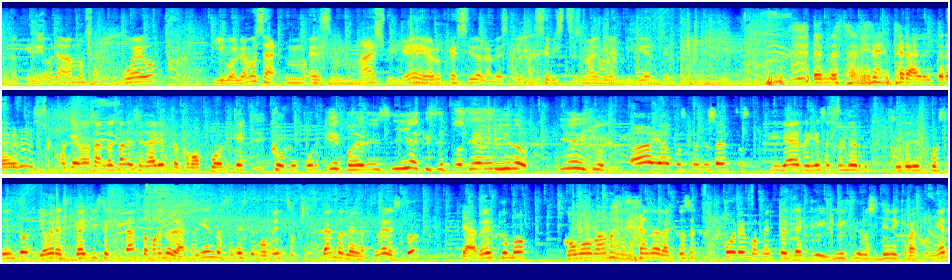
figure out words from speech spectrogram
sino que de una vamos al juego. Y volvemos a mm, Smashville, ¿eh? Yo creo que ha sido la vez que más he visto Smashville en mi vida. en nuestra vida entera, literal. Porque, o sea, no es mal escenario, pero como por qué, como por qué parecía que se podía haber ido. Y dije, ay, vamos con los altos, que ya regresa con el 110%. Y ahora Sky es que está tomando las riendas en este momento, quitándole la primera stock. Y a ver cómo cómo va manejando la cosa por el momento, ya que Gilfio no se tiene que bajonear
